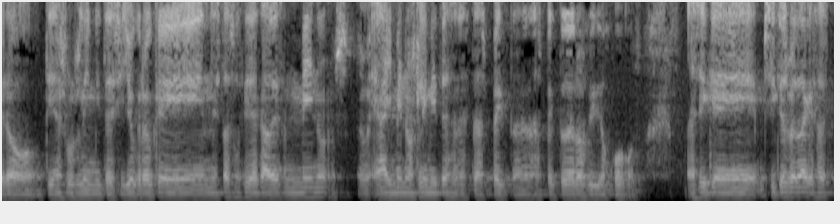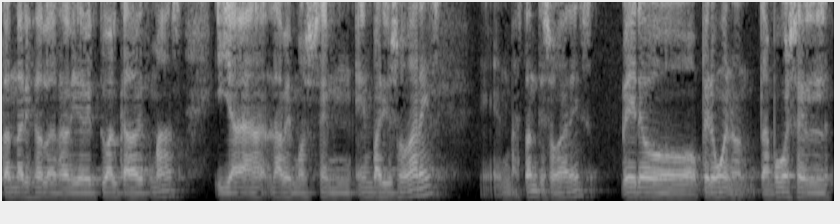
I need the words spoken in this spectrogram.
pero tiene sus límites y yo creo que en esta sociedad cada vez menos hay menos límites en este aspecto, en el aspecto de los videojuegos. Así que sí que es verdad que se ha estandarizado la realidad virtual cada vez más y ya la vemos en, en varios hogares, en bastantes hogares, pero, pero bueno, tampoco es el...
